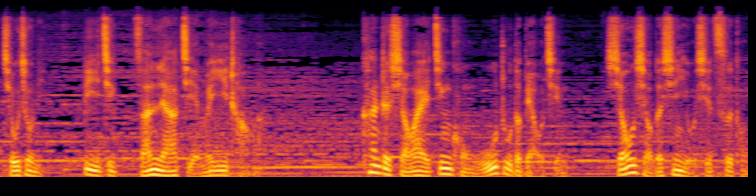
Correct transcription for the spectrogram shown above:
求求你，毕竟咱俩姐妹一场啊！”看着小爱惊恐无助的表情，小小的心有些刺痛。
